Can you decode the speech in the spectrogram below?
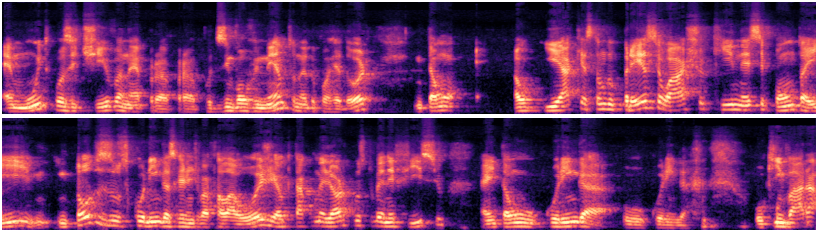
é muito positiva né, para o desenvolvimento né, do corredor. Então, e a questão do preço, eu acho que nesse ponto aí, em todos os Coringas que a gente vai falar hoje, é o que está com o melhor custo-benefício. É, então, o Coringa, o Coringa, o Kinvara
